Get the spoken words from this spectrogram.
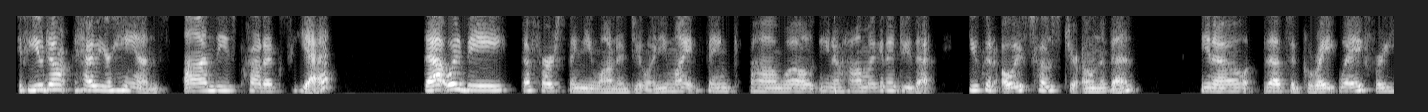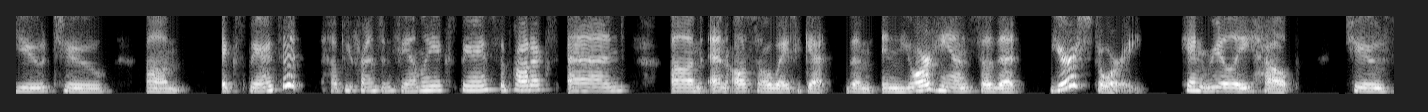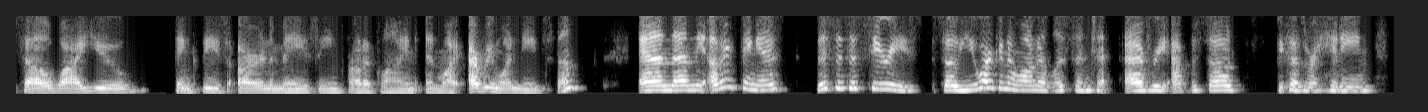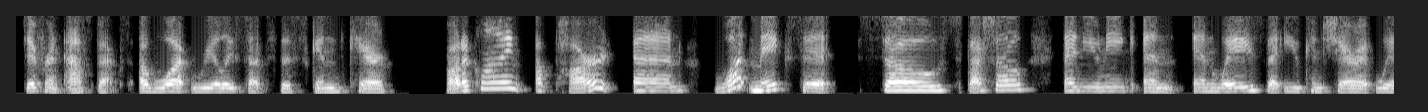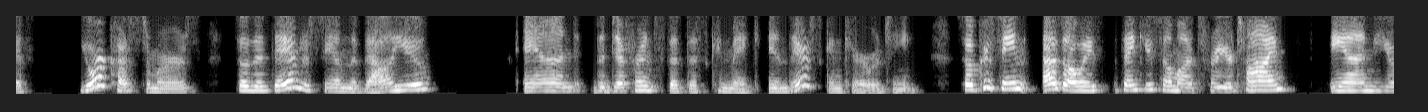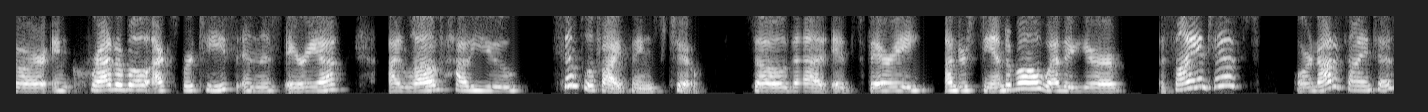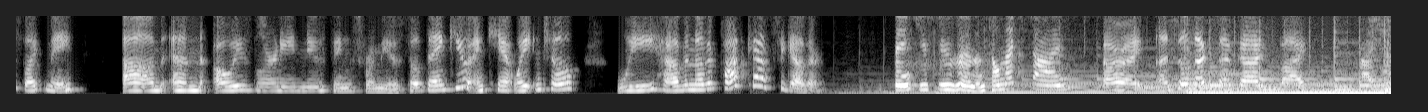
if you don't have your hands on these products yet, that would be the first thing you want to do. And you might think, uh, well, you know, how am I going to do that? You can always host your own event you know that's a great way for you to um, experience it help your friends and family experience the products and um, and also a way to get them in your hands so that your story can really help to sell why you think these are an amazing product line and why everyone needs them. And then the other thing is, this is a series. So you are going to want to listen to every episode because we're hitting different aspects of what really sets this skincare product line apart and what makes it so special and unique and and ways that you can share it with your customers so that they understand the value and the difference that this can make in their skincare routine. So Christine, as always, thank you so much for your time and your incredible expertise in this area. I love how you simplify things too, so that it's very understandable whether you're a scientist or not a scientist like me, um, and always learning new things from you. So thank you, and can't wait until we have another podcast together. Thank you, Susan. Until next time. All right. Until next time, guys. Bye. Bye.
